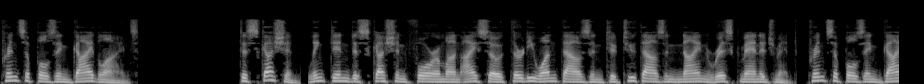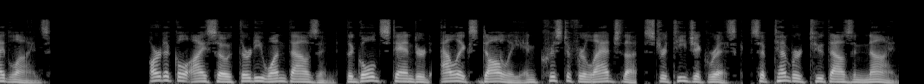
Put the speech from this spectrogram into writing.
Principles and Guidelines. Discussion, LinkedIn discussion forum on ISO 31000-2009 Risk Management, Principles and Guidelines. Article ISO 31000, The Gold Standard, Alex Dali and Christopher Lajtha, Strategic Risk, September 2009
